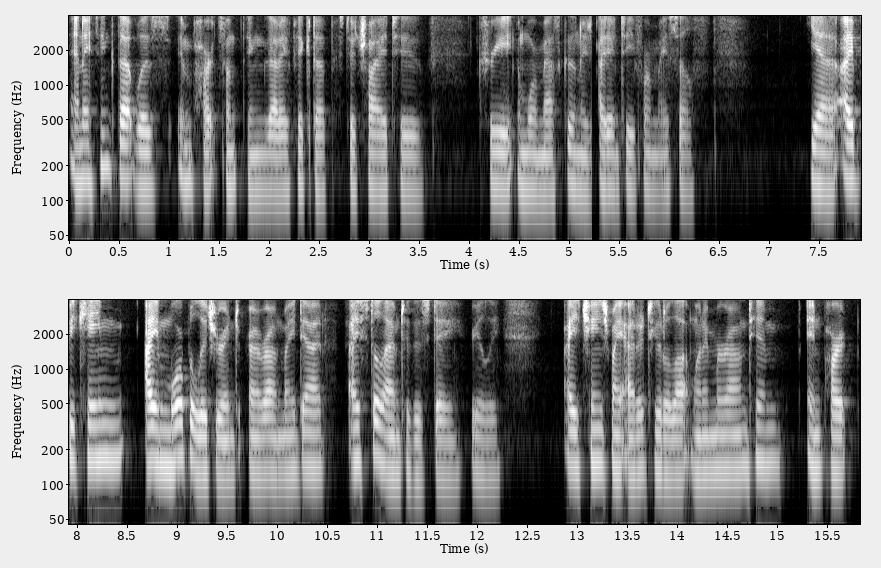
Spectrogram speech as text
And I think that was in part something that I picked up to try to create a more masculine identity for myself. Yeah, I became I'm more belligerent around my dad. I still am to this day, really. I change my attitude a lot when I'm around him, in part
